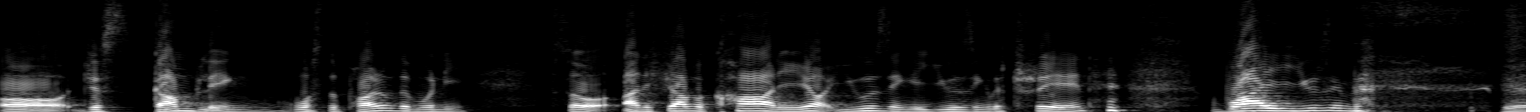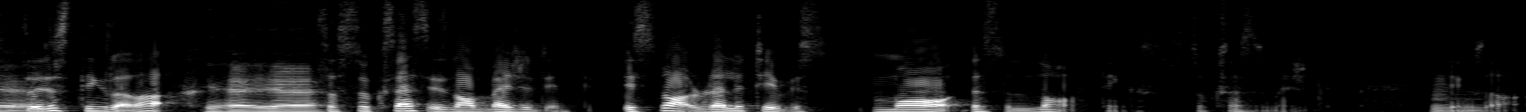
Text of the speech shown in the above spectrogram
or just gambling what's the point of the money? So and if you have a car and you're not using it using the train why are you using the Yeah. so just things like that yeah. Yeah. so success is not measured in it's not relative it's more there's a lot of things success is measured in things Mm. that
